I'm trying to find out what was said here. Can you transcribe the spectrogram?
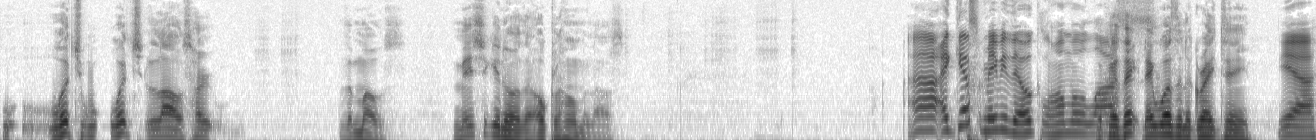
which which loss hurt the most, Michigan or the Oklahoma loss? Uh, I guess maybe the Oklahoma loss Because they they wasn't a great team. Yeah,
